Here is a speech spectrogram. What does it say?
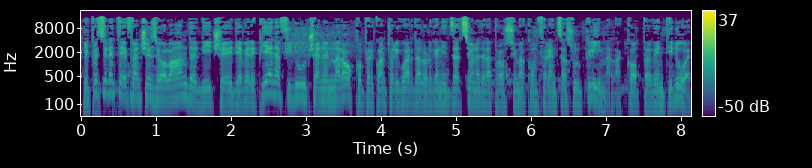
Il presidente francese Hollande dice di avere piena fiducia nel Marocco per quanto riguarda l'organizzazione della prossima conferenza sul clima, la COP22.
